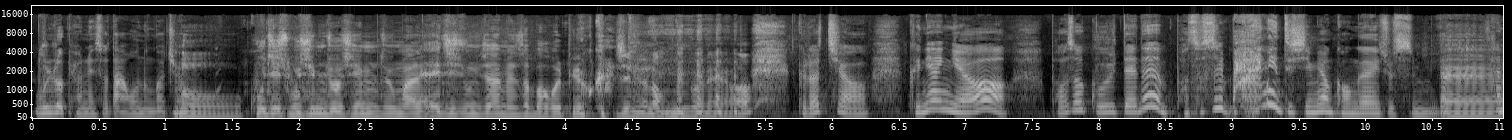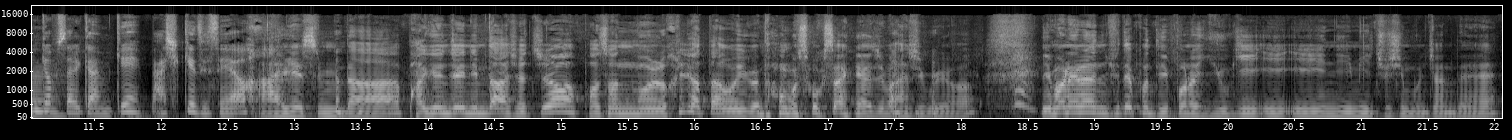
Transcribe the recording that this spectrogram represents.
물로 변해서 나오는 거죠. 어, 굳이 조심조심 정말 애지중지하면서 먹을 필요까지는 없는 거네요. 그렇죠. 그냥요, 버섯 구울 때는 버섯을 많이 드시면 건강에 좋습니다. 네. 삼겹살과 함께 맛있게 드세요. 알겠습니다. 박윤재 님도 아셨죠? 버섯물 흘렸다고 이거 너무 속상해하지 마시고요. 이번에는 휴대폰 뒷번호 6222 님이 주신 문자인데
